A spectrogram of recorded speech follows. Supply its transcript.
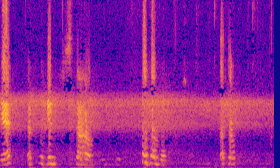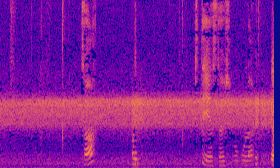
Nie? Ja powiem sam. Chodź za mną. Co? Gdzie ty jesteś w ogóle? Tą.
